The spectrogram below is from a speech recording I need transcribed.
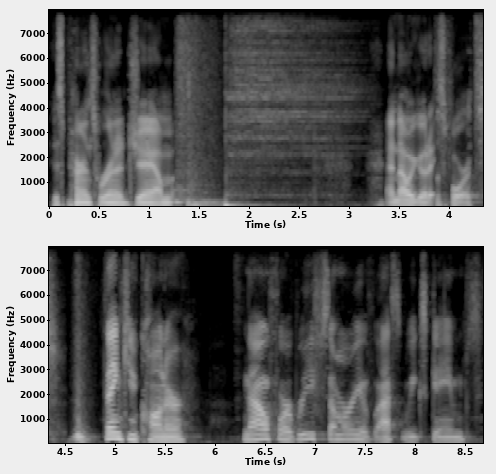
His parents were in a jam. And now we go to sports. Thank you, Connor. Now for a brief summary of last week's games.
